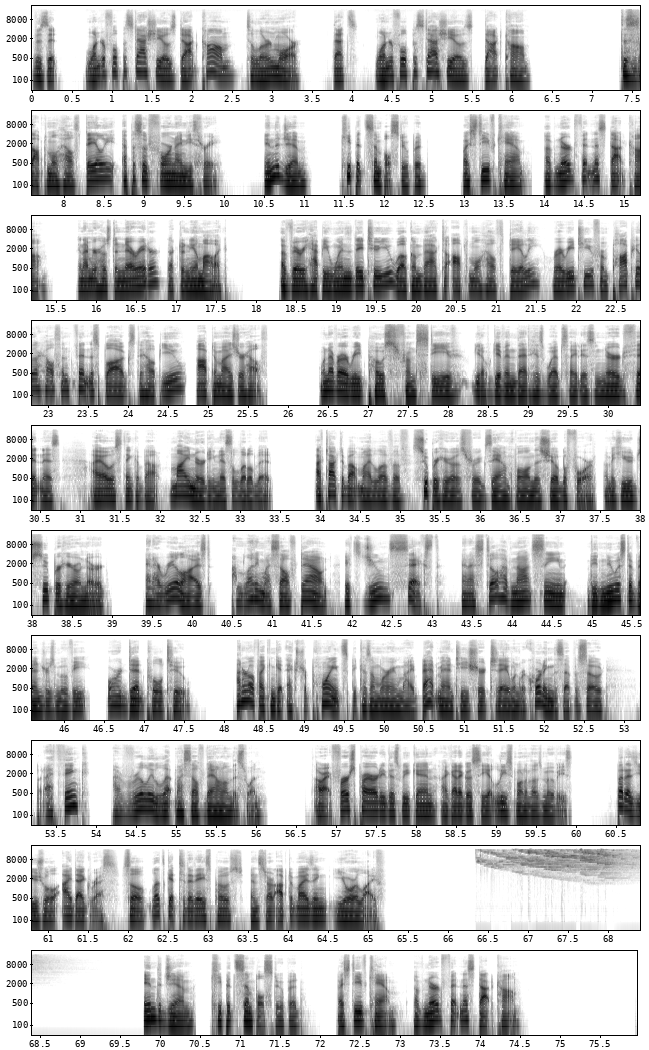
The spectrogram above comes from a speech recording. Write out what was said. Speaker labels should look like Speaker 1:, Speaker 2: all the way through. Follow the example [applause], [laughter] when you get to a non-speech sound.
Speaker 1: Visit wonderfulpistachios.com to learn more. That's wonderfulpistachios.com. This is Optimal Health Daily, episode 493. In the Gym, Keep It Simple, Stupid, by Steve Kamb of nerdfitness.com. And I'm your host and narrator, Dr. Neil Malik. A very happy Wednesday to you. Welcome back to Optimal Health Daily, where I read to you from popular health and fitness blogs to help you optimize your health. Whenever I read posts from Steve, you know, given that his website is Nerd Fitness, I always think about my nerdiness a little bit. I've talked about my love of superheroes, for example, on this show before. I'm a huge superhero nerd. And I realized I'm letting myself down. It's June 6th, and I still have not seen the newest Avengers movie or Deadpool 2. I don't know if I can get extra points because I'm wearing my Batman t shirt today when recording this episode, but I think I've really let myself down on this one. All right, first priority this weekend, I gotta go see at least one of those movies. But as usual, I digress. So let's get to today's post and start optimizing your life. In the Gym, Keep It Simple, Stupid, by Steve Kamb of nerdfitness.com.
